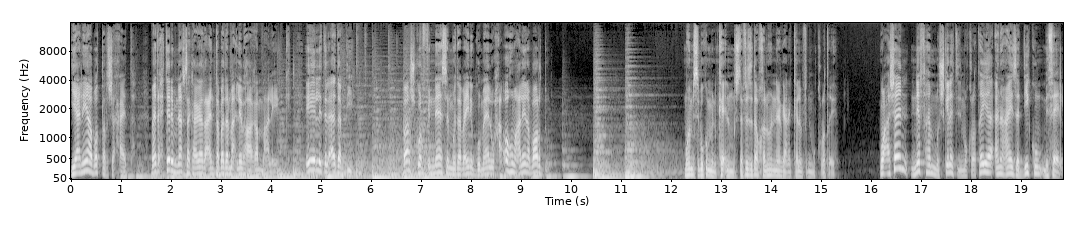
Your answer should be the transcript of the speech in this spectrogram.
يعني إيه أبطل شحات ما تحترم نفسك يا جدع انت بدل ما اقلبها اغم عليك. إيه قلة الأدب دي؟ بشكر في الناس المتابعين الجمال وحقهم علينا برضو. مهم سيبوكم من الكائن المستفز ده وخلونا نرجع نتكلم في الديمقراطية. وعشان نفهم مشكلة الديمقراطية أنا عايز أديكم مثال.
